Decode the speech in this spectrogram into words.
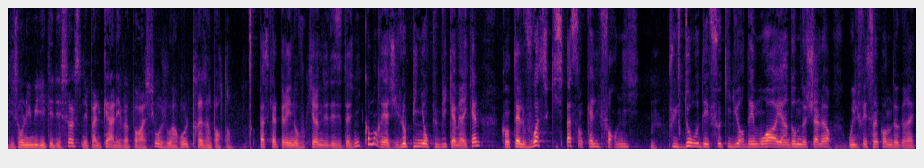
disons, l'humidité des sols. Ce n'est pas le cas. L'évaporation joue un rôle très important. Pascal Perrino, vous qui revenez des États-Unis, comment réagit l'opinion publique américaine quand elle voit ce qui se passe en Californie Plus d'eau, des feux qui durent des mois et un dôme de chaleur où il fait 50 degrés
